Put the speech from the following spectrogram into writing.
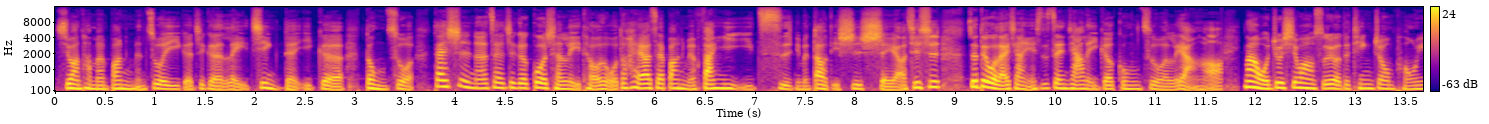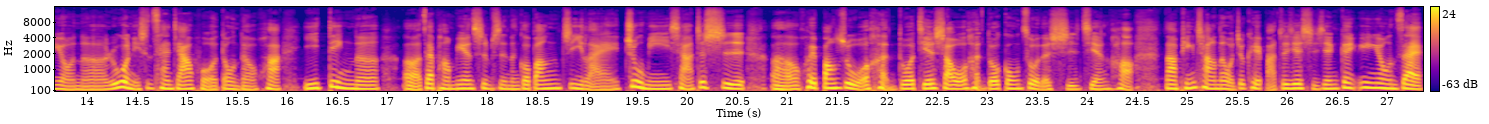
希望他们帮你们做一个这个累进的一个动作。但是呢，在这个过程里头，我都还要再帮你们翻译一次，你们到底是谁啊？其实这对我来讲也是增加了一个工作量啊。那我就希望所有的听众朋友呢，如果你是参加活动的话，一定呢，呃，在旁边是不是能够帮自己来注明一下？这是呃，会帮助我很多，减少我很多工作的时间哈。那平常呢，我就可以把这些时间更运用在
